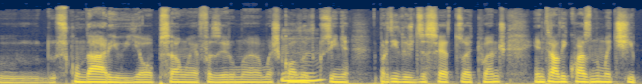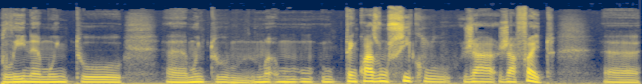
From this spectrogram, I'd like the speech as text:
o, do secundário e a opção é fazer uma, uma escola uhum. de cozinha a partir dos 17, 18 anos, entrar ali quase numa disciplina muito. muito uma, um, tem quase um ciclo já, já feito. Uh,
